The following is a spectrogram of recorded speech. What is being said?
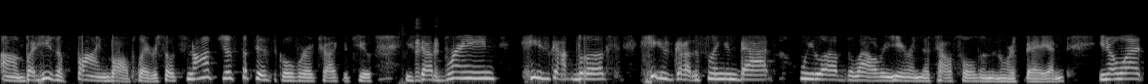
Um, but he's a fine ball player, so it's not just the physical we're attracted to. He's got a brain. He's got looks. He's got a swinging bat. We love the Lowrie here in this household in the North Bay. And you know what?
